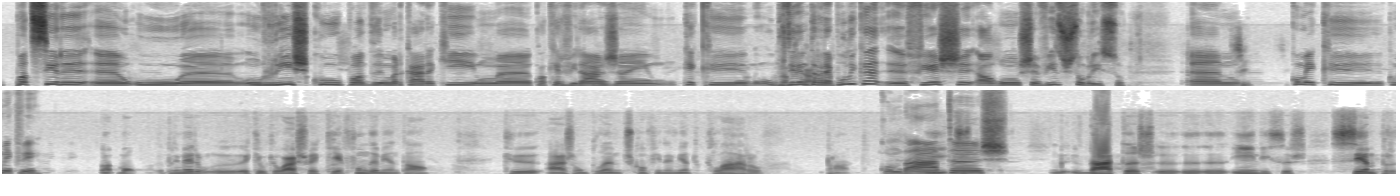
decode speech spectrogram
pode ser uh, o, uh, um risco, pode marcar aqui uma qualquer viragem. O que é que o Vamos Presidente cá. da República uh, fez alguns avisos sobre isso? Um, Sim. Como é que como é que vê? Ah, bom, primeiro aquilo que eu acho é que é fundamental que haja um plano de desconfinamento claro. Pronto. Com datas. E, datas, índices, sempre,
